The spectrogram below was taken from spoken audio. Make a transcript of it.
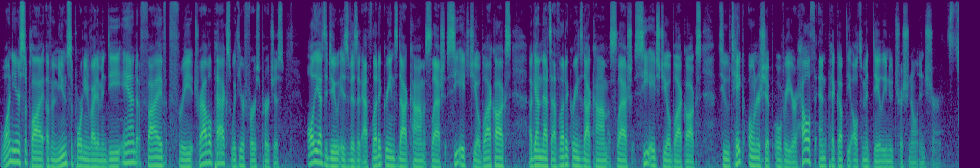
one year supply of immune supporting vitamin D and five free travel packs with your first purchase. All you have to do is visit athleticgreens.com slash CHGO Blackhawks. Again, that's athleticgreens.com slash CHGO Blackhawks to take ownership over your health and pick up the ultimate daily nutritional insurance.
